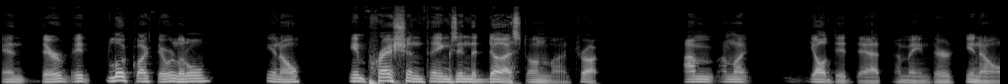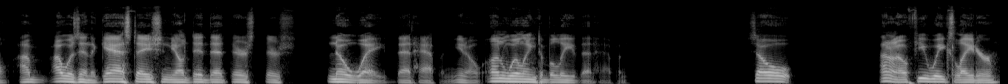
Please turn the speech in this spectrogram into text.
And there, it looked like there were little, you know, impression things in the dust on my truck. I'm, I'm like, y'all did that. I mean, there, you know, I, I was in the gas station. Y'all did that. There's, there's no way that happened. You know, unwilling to believe that happened. So I don't know, a few weeks later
